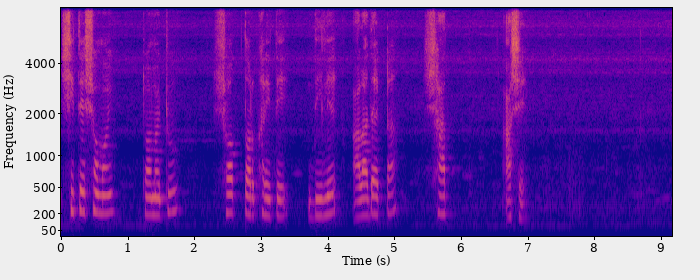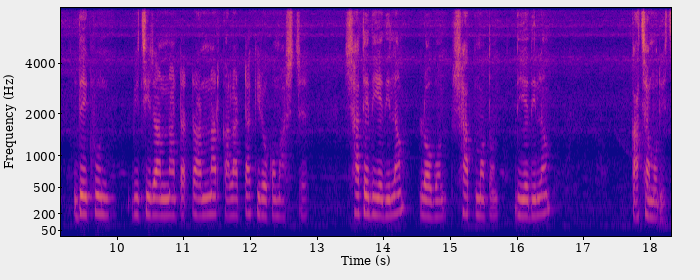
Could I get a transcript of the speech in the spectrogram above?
শীতের সময় টমেটো সব তরকারিতে দিলে আলাদা একটা স্বাদ আসে। দেখুন বিচি রান্নাটা, রান্নার কালারটা কীরকম আসছে। সাথে দিয়ে দিলাম লবণ, স্বাদ মতন। দিয়ে দিলাম কাঁচামরিচ।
